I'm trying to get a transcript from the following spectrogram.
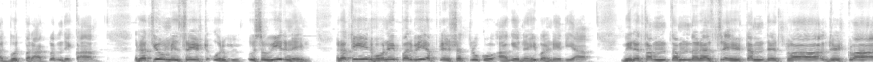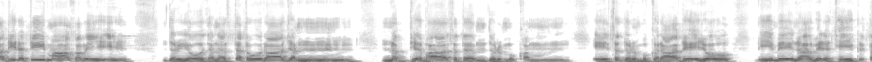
अद्भुत पराक्रम देखा। रथियों में श्रेष्ठ उस वीर ने रथहीन होने पर भी अपने शत्रु को आगे नहीं बढ़ने दिया। विरथम तम नर श्रेष्ठम दृष्टवा दृष्टवाधिरति महाकवे दुर्योधनस्तो राजन नभ्य भाषत दुर्मुखम। एस दुर्मुख राधेयो भीमे न कृत।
